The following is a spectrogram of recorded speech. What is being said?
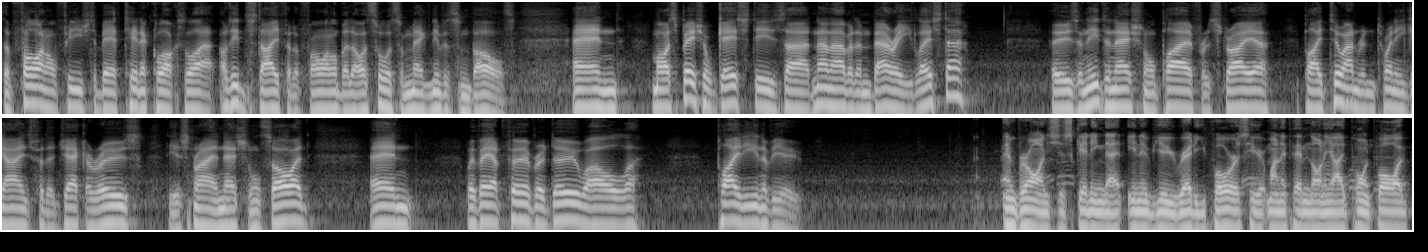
the final finished about ten o'clock. So I, I didn't stay for the final, but I saw some magnificent bowls. And my special guest is uh, none other than Barrie Lester, who's an international player for Australia. Played 220 games for the Jackaroos, the Australian national side. And without further ado, I'll uh, play the interview. And Brian's just getting that interview ready for us here at 1FM 98.5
